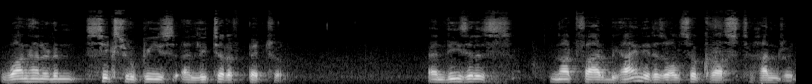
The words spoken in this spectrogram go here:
106 rupees a liter of petrol. And diesel is not far behind, it has also crossed 100.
